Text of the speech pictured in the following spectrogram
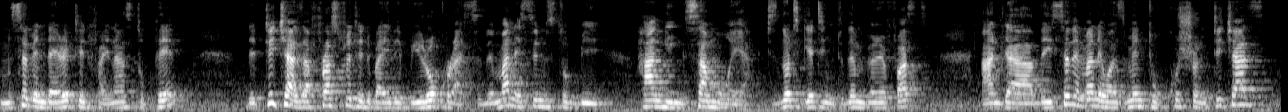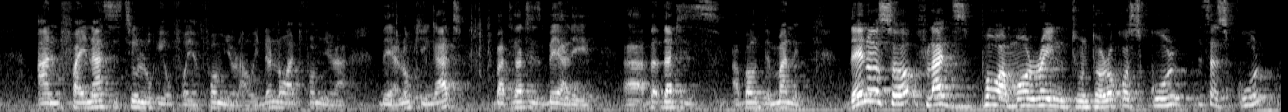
Museveni directed finance to pay. The teachers are frustrated by the bureaucracy. The money seems to be hanging somewhere. It is not getting to them very fast. And uh, they say the money was meant to cushion teachers and finance is still looking for a formula. We don't know what formula they are looking at, but that is barely, uh, that, that is about the money. Then also, floods pour more rain to Ntoroko school. This is a school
